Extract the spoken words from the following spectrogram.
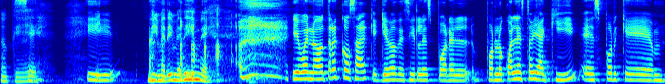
Ok. Sí. Y, dime, dime, dime. y bueno, otra cosa que quiero decirles por el, por lo cual estoy aquí, es porque,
